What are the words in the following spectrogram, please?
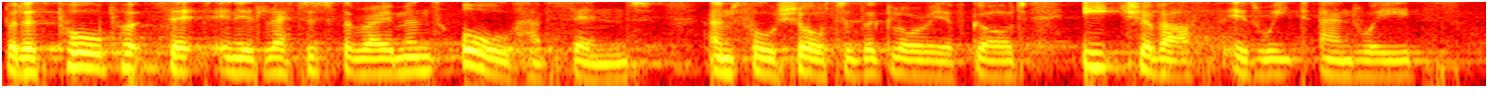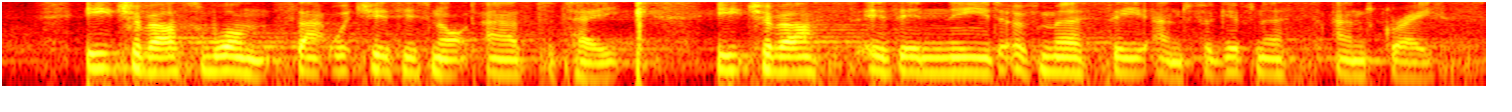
But as Paul puts it in his letter to the Romans, all have sinned and fall short of the glory of God. Each of us is wheat and weeds. Each of us wants that which it is not ours to take. Each of us is in need of mercy and forgiveness and grace.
